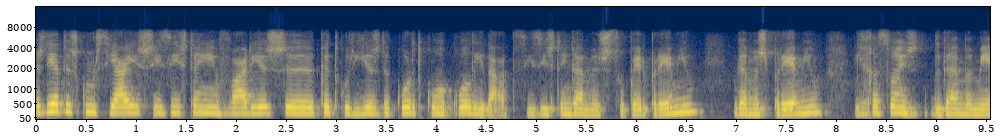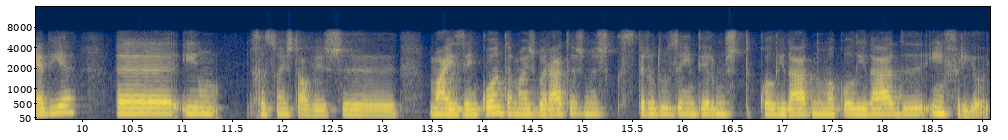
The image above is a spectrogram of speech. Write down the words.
As dietas comerciais existem em várias uh, categorias de acordo com a qualidade. Existem gamas super prémio, gamas prémio e rações de gama média uh, e um, rações talvez uh, mais em conta, mais baratas, mas que se traduzem em termos de qualidade numa qualidade inferior.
